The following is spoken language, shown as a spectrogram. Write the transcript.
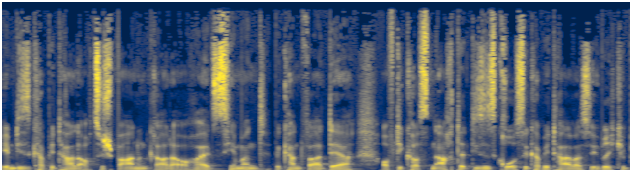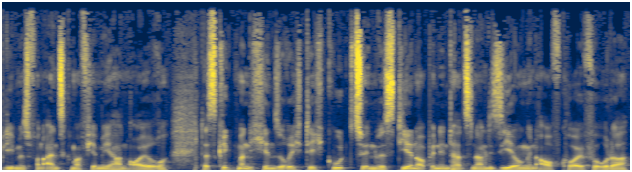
eben dieses Kapital auch zu sparen und gerade auch als jemand bekannt war, der auf die Kosten achtet, dieses große Kapital, was übrig geblieben ist von 1,4 Milliarden Euro, das kriegt man nicht hin, so richtig gut zu investieren, ob in Internationalisierung, in Aufkäufe oder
